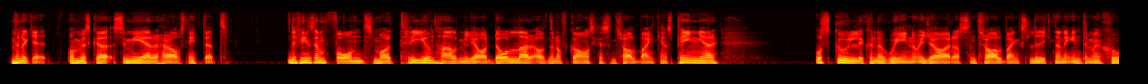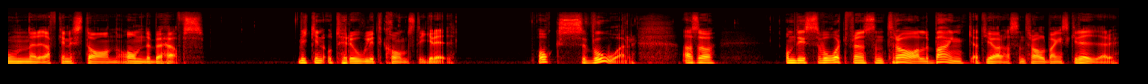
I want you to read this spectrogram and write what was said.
Men okej, om jag ska summera det här avsnittet. Det finns en fond som har 3,5 miljard dollar av den afghanska centralbankens pengar och skulle kunna gå in och göra centralbanksliknande interventioner i Afghanistan om det behövs. Vilken otroligt konstig grej. Och svår. Alltså, om det är svårt för en centralbank att göra centralbanksgrejer,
